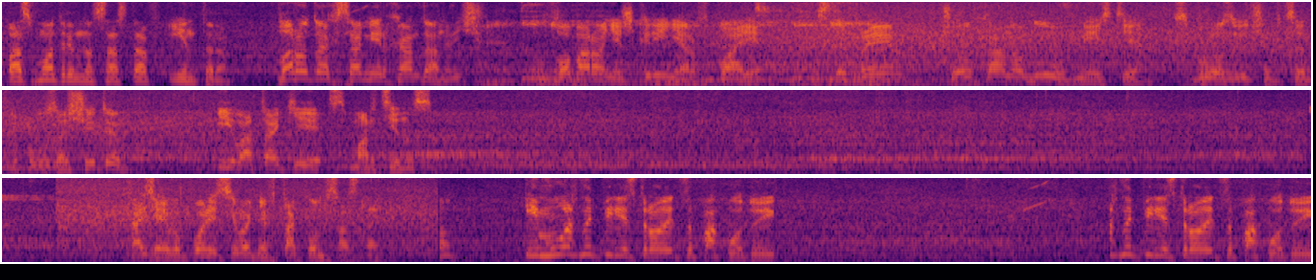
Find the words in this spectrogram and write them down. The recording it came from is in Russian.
Посмотрим на состав Интера. В воротах Самир Ханданович. В обороне Шкринер в паре с Дебреем. Чолханоглу вместе с Брозовичем в центре полузащиты. И в атаке с Мартинесом. Хозяева поля сегодня в таком составе. И можно перестроиться по ходу. и- Можно перестроиться по ходу.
